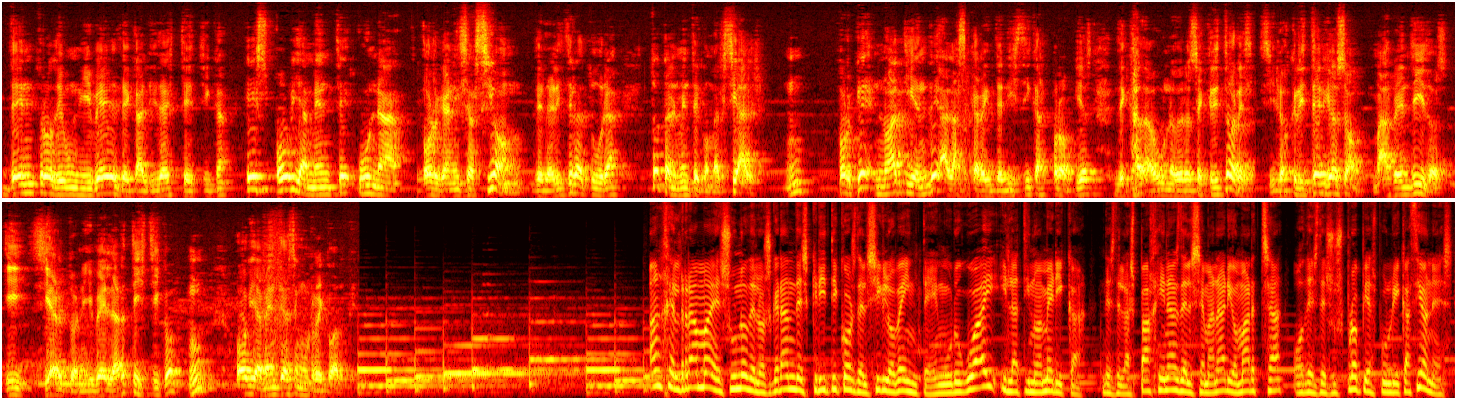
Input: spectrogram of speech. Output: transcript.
dentro de un nivel de calidad estética, es obviamente una organización de la literatura totalmente comercial. porque no atiende a las características propias de cada uno de los escritores. Si los criterios son más vendidos y cierto nivel artístico, obviamente hacen un recorte. Ángel Rama es uno de los grandes críticos del siglo XX en Uruguay y Latinoamérica, desde las páginas del semanario Marcha o desde sus propias publicaciones.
